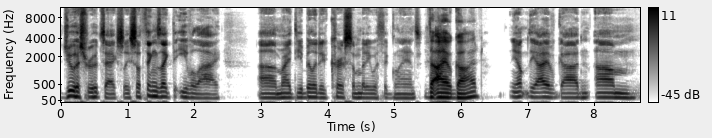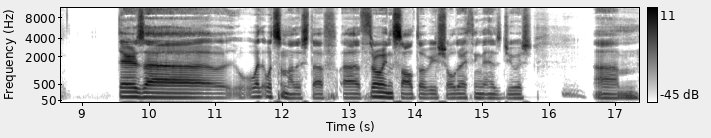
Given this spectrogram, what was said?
Jewish roots, actually. So things like the evil eye, um, right? The ability to curse somebody with a glance. The eye of God. Yep, the eye of God. Um, there's uh, what what's some other stuff? Uh, throwing salt over your shoulder. I think that has Jewish um,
